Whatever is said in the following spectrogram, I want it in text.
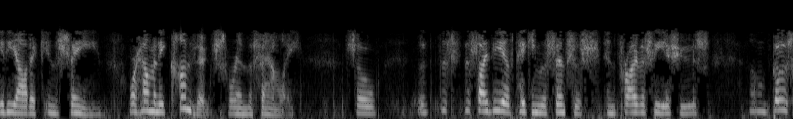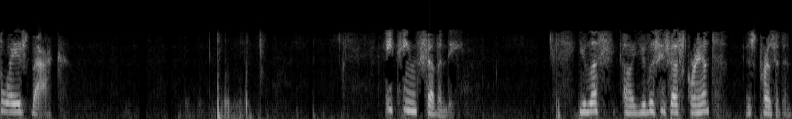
idiotic, insane, or how many convicts were in the family. So this, this idea of taking the census and privacy issues um, goes a ways back. 1870. Ulysses, uh, Ulysses S. Grant is president.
